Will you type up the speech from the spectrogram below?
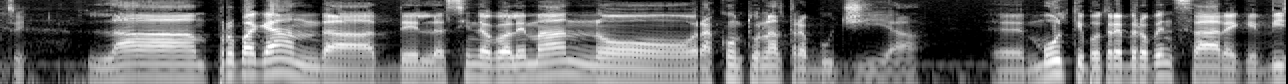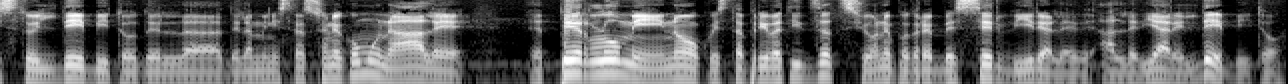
sì. La propaganda del sindaco Alemanno racconta un'altra bugia. Eh, molti potrebbero pensare che visto il debito del, dell'amministrazione comunale eh, perlomeno questa privatizzazione potrebbe servire a alleviare il debito.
